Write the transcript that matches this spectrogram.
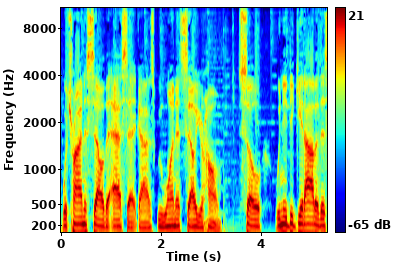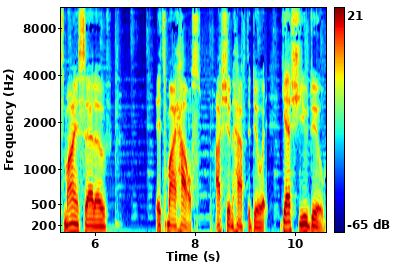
We're trying to sell the asset, guys. We want to sell your home. So we need to get out of this mindset of it's my house. I shouldn't have to do it. Yes, you do.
